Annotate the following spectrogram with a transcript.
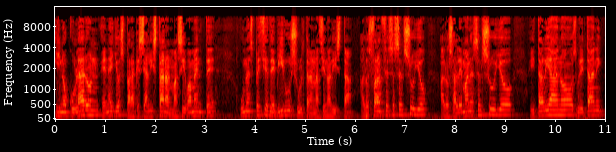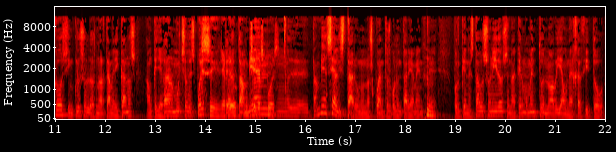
inocularon en ellos para que se alistaran masivamente una especie de virus ultranacionalista. A los franceses el suyo, a los alemanes el suyo, italianos, británicos, incluso los norteamericanos, aunque llegaron mucho después, pero también, eh, también se alistaron unos cuantos voluntariamente, hmm. porque en Estados Unidos en aquel momento no había un ejército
